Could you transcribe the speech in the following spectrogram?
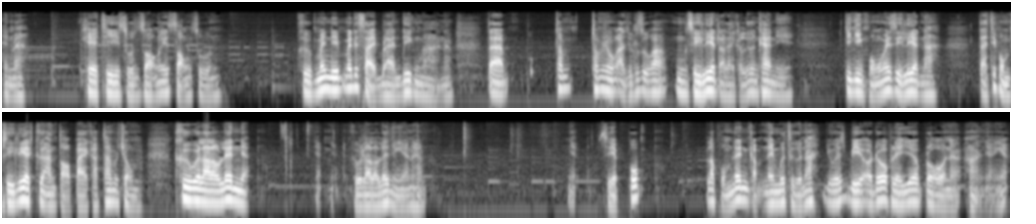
เห็นไหม KT 0 2 S 2 0คือไม่นิดไม่ได้ใส่แบรนดิ้งมานะ แต่ท่านท่านผู้ชมอาจจะรู้สึกว่ามึงซีเรียสอะไรกับเรื่องแค่นี้ จริง ๆ ผมไม่ซีเรียสนะ แต่ที่ผมซีเรียสคืออันต่อไปครับท่านผู้ชม คือเวลาเราเล่นเนี่ยเนี่ยเนี่ยคือเวลาเราเล่นอย่างเงี้ยนะครับเนี่ยเสียบปุ๊บ แล้วผมเล่นกับในมือถือนะ USB Audio Player Pro นะอ่าอย่างเงี้ย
